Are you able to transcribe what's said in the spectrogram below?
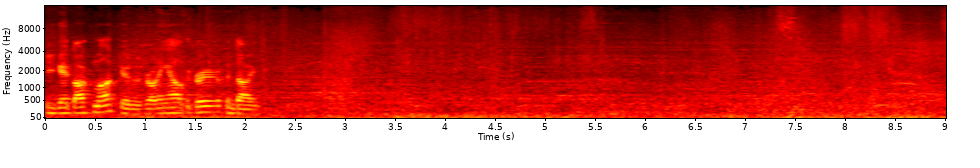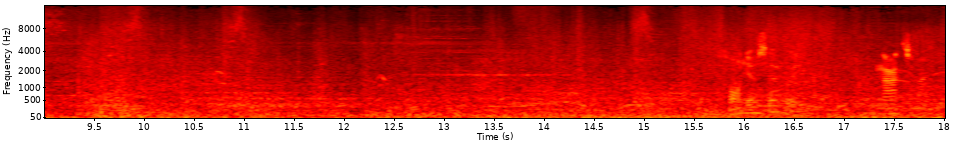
You get Dark Mark, you're just running out of the group and dying. Phone yourself, wait. No, it's fine.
